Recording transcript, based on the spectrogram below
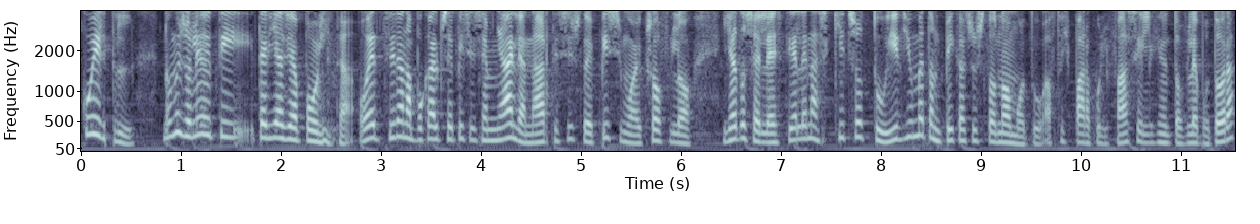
Squirtle. Νομίζω λέει ότι ταιριάζει απόλυτα. Ο Ed Sheeran αποκάλυψε επίσης σε μια άλλη ανάρτηση στο επίσημο εξώφυλλο για το Celestial ένα σκίτσο του ίδιου με τον Πίκατσου στον ώμο του. Αυτό έχει πάρα πολύ φάση, η αλήθεια είναι ότι το βλέπω τώρα.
